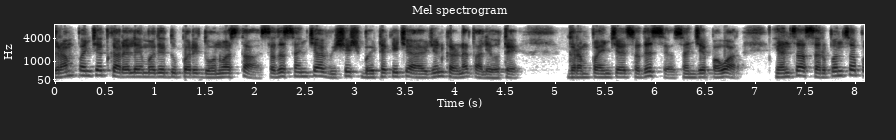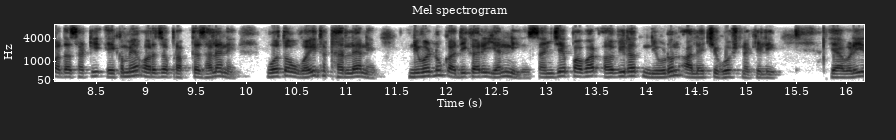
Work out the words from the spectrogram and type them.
ग्रामपंचायत कार्यालयामध्ये दुपारी दोन वाजता सदस्यांच्या विशेष बैठकीचे आयोजन करण्यात आले होते. ग्रामपंचायत सदस्य संजय पवार यांचा सरपंच पदासाठी एकमेव अर्ज प्राप्त झाल्याने व तो वैध ठरल्याने निवडणूक अधिकारी यांनी संजय पवार अविरत निवडून आल्याची घोषणा केली. यावेळी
